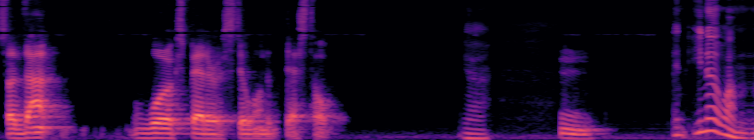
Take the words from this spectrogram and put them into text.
so that works better still on the desktop. Yeah. Hmm. And you know, um,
